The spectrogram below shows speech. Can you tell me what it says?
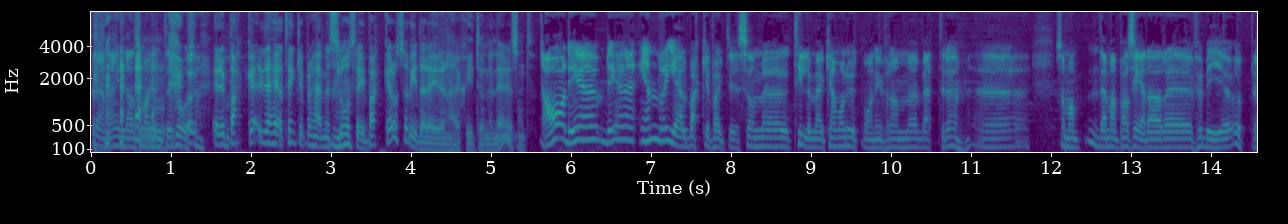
träna innan så man inte slår sig. Är det backar? Det här, jag tänker på det här med slå sig i backar och så vidare i den här skidtunneln. Är det sånt? Ja, det är, det är en rejäl backe faktiskt som eh, till och med kan vara en utmaning för de eh, bättre. Eh, som man, där man passerar eh, förbi uppe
